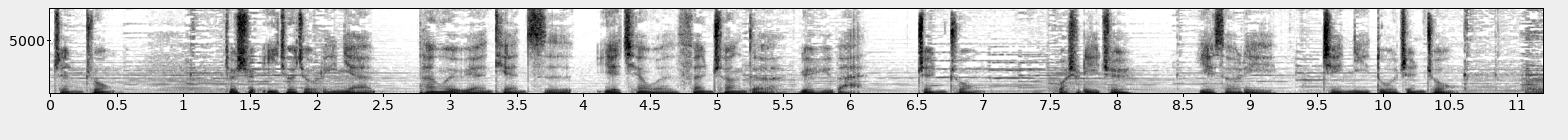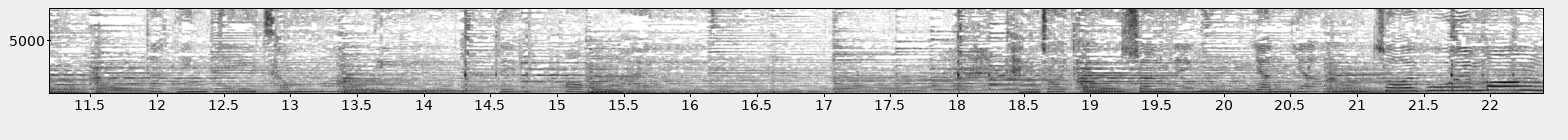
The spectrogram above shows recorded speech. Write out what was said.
珍重。这是一九九零年。潘伟元填词，叶倩文翻唱的粤语版《珍重》，我是李志，夜色里，请你多珍重。突然地沉默了的空气，停在途上，令人又再回望你，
